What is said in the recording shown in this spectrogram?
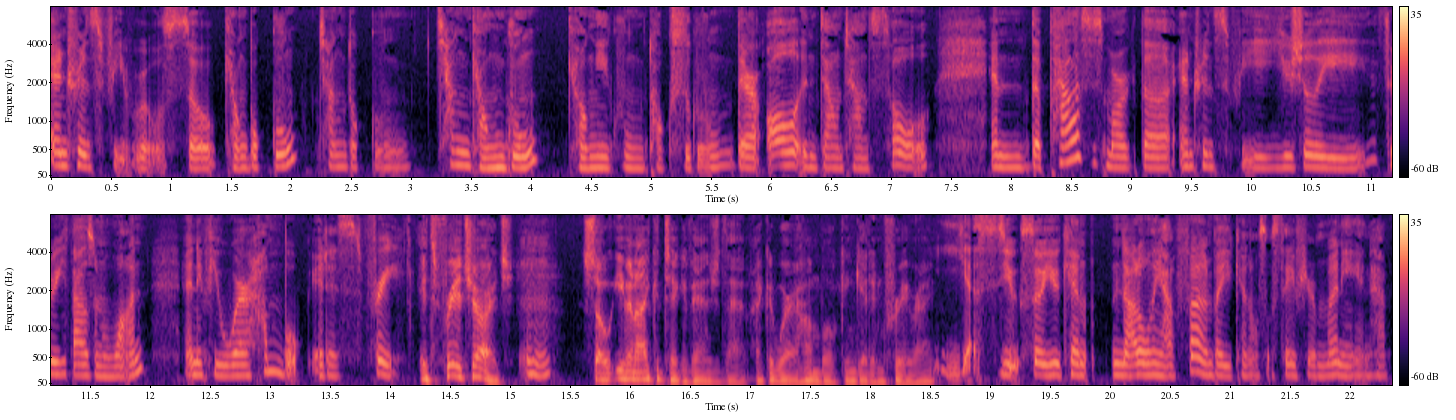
entrance fee rules. So 경복궁, 창덕궁, 창경궁, Gyeonghui-gung, Deoksu-gung. They're all in downtown Seoul. And the palaces mark the entrance fee usually 3,000 won. And if you wear hanbok, it is free. It's free of charge. Mm-hmm. So even I could take advantage of that. I could wear a hanbok and get in free, right? Yes, you. So you can not only have fun, but you can also save your money and have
